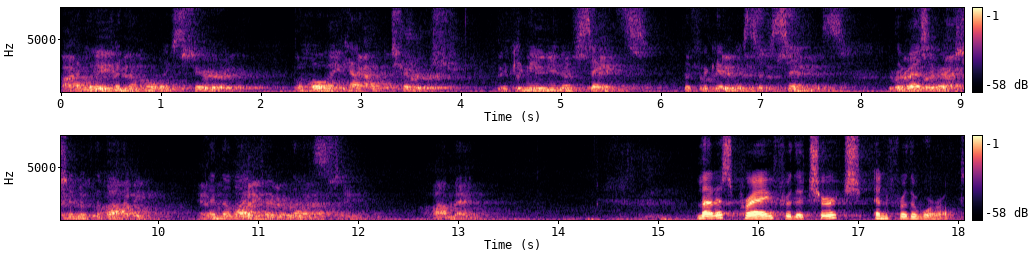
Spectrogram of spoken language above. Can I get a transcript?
I believe in the Holy Spirit, the Holy Catholic Church, the communion of saints, the forgiveness of sins, the resurrection of the body, and the life everlasting. Amen. Let us pray for the church and for the world.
